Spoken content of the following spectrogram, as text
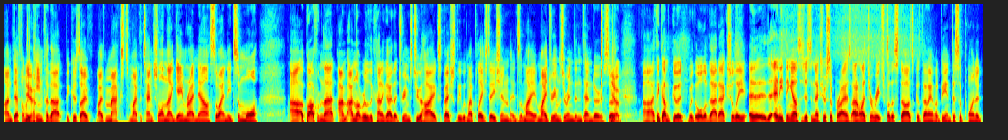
I'm definitely yeah. keen for that because I've I've maxed my potential on that game right now, so I need some more. Uh, apart from that, I'm, I'm not really the kind of guy that dreams too high, especially with my PlayStation. It's my my dreams are in Nintendo, so yep. Uh, I think I'm good with all of that, actually. Uh, anything else is just an extra surprise. I don't like to reach for the stars because then I end up being disappointed.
